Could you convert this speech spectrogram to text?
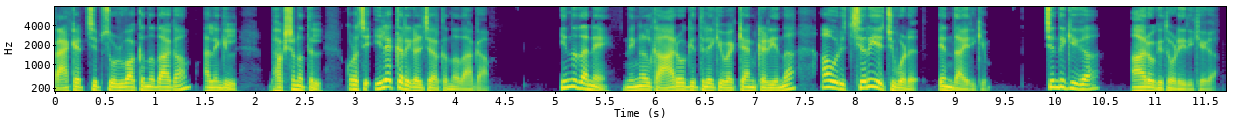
പാക്കറ്റ് ചിപ്സ് ഒഴിവാക്കുന്നതാകാം അല്ലെങ്കിൽ ഭക്ഷണത്തിൽ കുറച്ച് ഇലക്കറികൾ ചേർക്കുന്നതാകാം. ഇന്ന് തന്നെ നിങ്ങൾക്ക് ആരോഗ്യത്തിലേക്ക് വയ്ക്കാൻ കഴിയുന്ന ആ ഒരു ചെറിയ ചുവട് എന്തായിരിക്കും? ചിന്തിക്കുക ആരോഗ്യത്തോടെ ഇരിക്കുക.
